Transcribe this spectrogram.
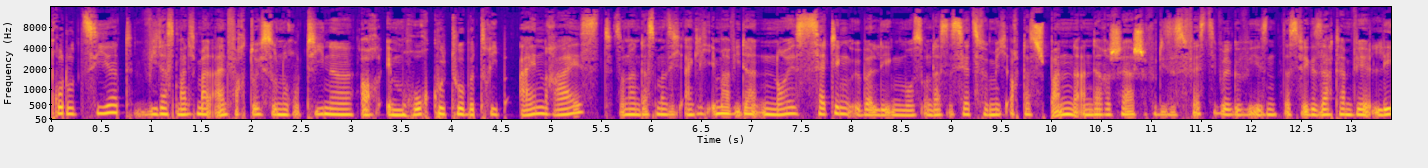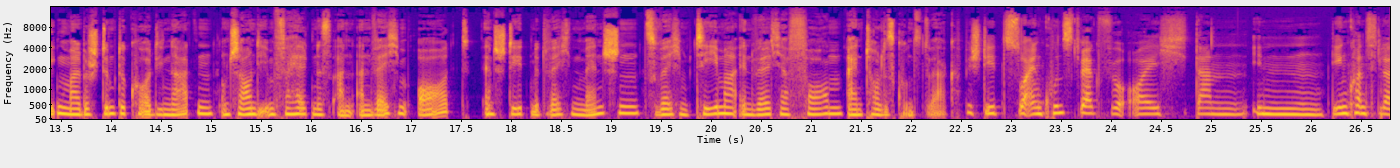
produziert, wie das manchmal einfach durch so eine Routine auch im Hochkulturbetrieb einreißt, sondern dass man sich eigentlich immer wieder ein neues Setting überlegen muss. Und das ist jetzt für mich auch das Spannende an der Recherche für dieses Festival gewesen, dass wir gesagt haben, wir legen mal bestimmte Koordinaten und schauen die im Verhältnis an. An welchem Ort entsteht mit welchen Menschen, zu welchem Thema, in welcher Form ein tolles Kunstwerk. Besteht so ein Kunstwerk für euch dann in den Konstellationen,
